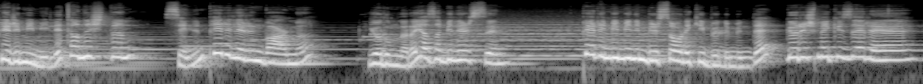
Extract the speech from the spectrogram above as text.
Peri Mimi ile tanıştın. Senin perilerin var mı? Yorumlara yazabilirsin. Peri Mimi'nin bir sonraki bölümünde görüşmek üzere.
